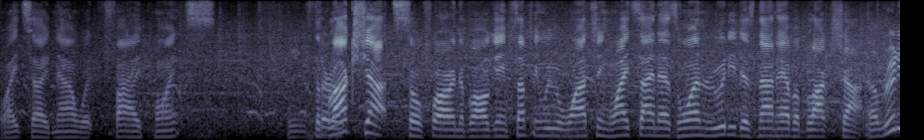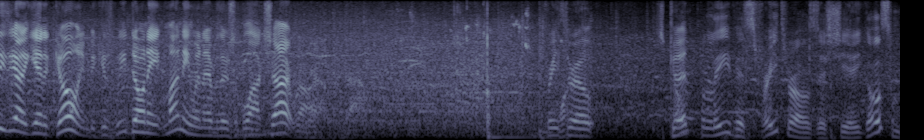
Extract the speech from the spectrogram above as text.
Whiteside now with five points. The block shots so far in the ball game, something we were watching. Whiteside has one. Rudy does not have a block shot. Well, Rudy's got to get it going because we donate money whenever there's a block shot, Ron. Free throw good. Don't believe his free throws this year. He goes from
